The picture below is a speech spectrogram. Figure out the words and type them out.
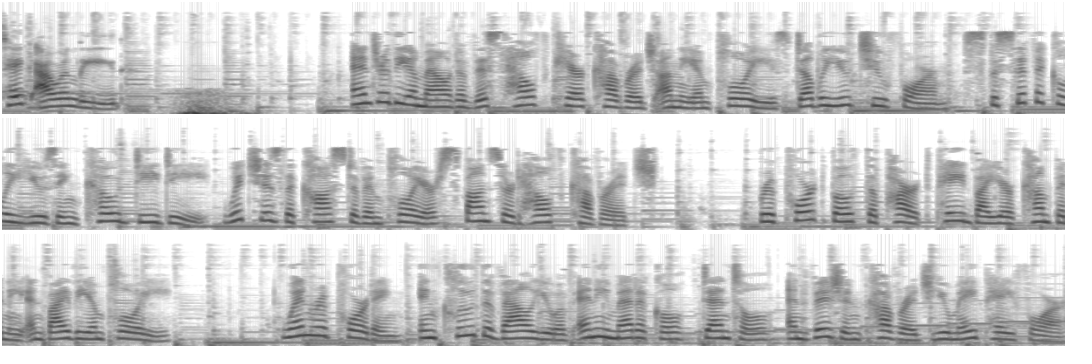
take our lead. Enter the amount of this health care coverage on the employee's W-2 form, specifically using code DD, which is the cost of employer-sponsored health coverage. Report both the part paid by your company and by the employee. When reporting, include the value of any medical, dental, and vision coverage you may pay for.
